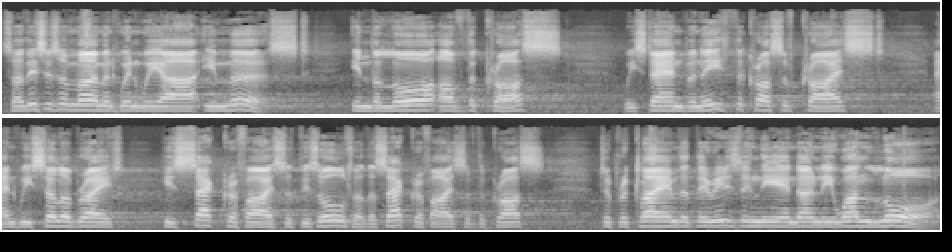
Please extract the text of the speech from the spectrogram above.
So, this is a moment when we are immersed in the law of the cross. We stand beneath the cross of Christ and we celebrate his sacrifice at this altar, the sacrifice of the cross to proclaim that there is in the end only one law,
